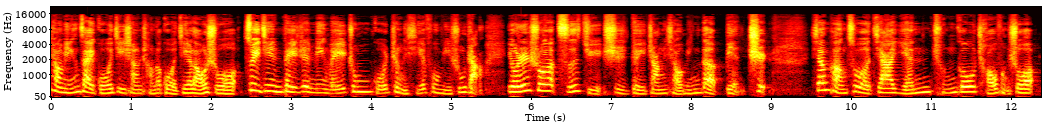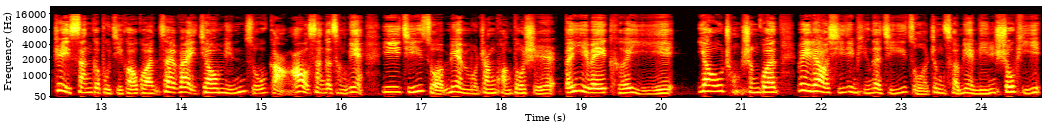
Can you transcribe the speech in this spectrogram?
晓明在国际上成了过街老鼠，最近被任命为中国政协副秘书长。有人说此举是对张晓明的贬斥。香港作家严纯沟嘲讽说：“这三个部级高官在外交、民族、港澳三个层面以极左面目张狂多时，本以为可以。”邀宠升官，未料习近平的极左政策面临收皮，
